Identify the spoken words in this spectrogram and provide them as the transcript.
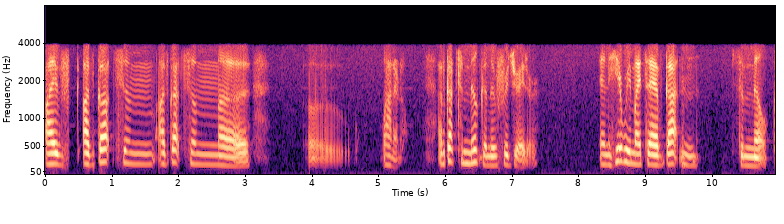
I've I've got some I've got some uh, uh, I don't know, I've got some milk in the refrigerator, and here we might say I've gotten some milk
